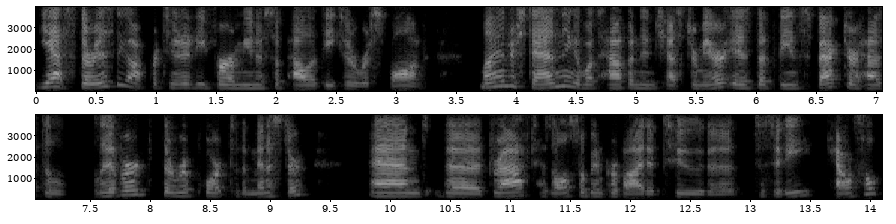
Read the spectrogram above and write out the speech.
yes, there is the opportunity for a municipality to respond. My understanding of what's happened in Chestermere is that the inspector has delivered the report to the minister, and the draft has also been provided to the to city council.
